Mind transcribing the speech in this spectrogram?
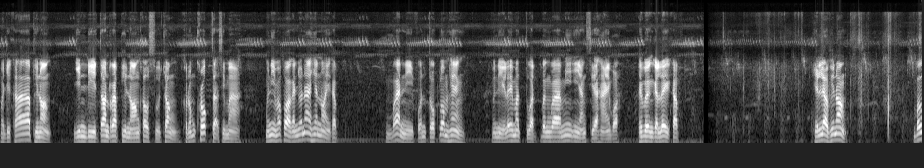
สวัสดีครับพี่น้อง ยินดีต้อนรับพี่น้องเข้าสู่ช่องขนมครกสะสิมามื้อนี้มาพอกันอยู่หน้าเฮียนหน่อยครับบ้านนี้ฝนตกล่มแห้งมื้อนี้เลยมาตรวจเบิ่งว่ามีอีหยังเสียหายบ่ไปเบิ่งกันเลยครับ เห็นแล้วพี่น้องเบ้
